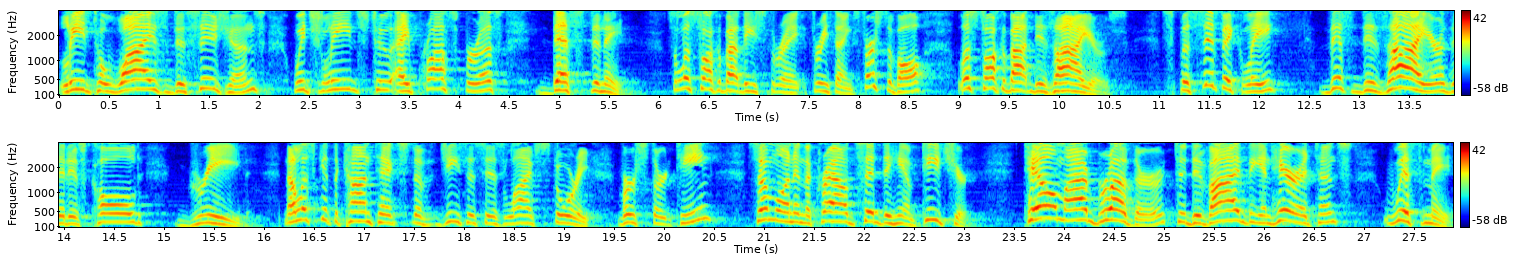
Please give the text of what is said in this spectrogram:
lead to wise decisions, which leads to a prosperous destiny. So let's talk about these three, three things. First of all, let's talk about desires. Specifically, this desire that is called greed. Now let's get the context of Jesus' life story. Verse 13. Someone in the crowd said to him, Teacher, tell my brother to divide the inheritance with me.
